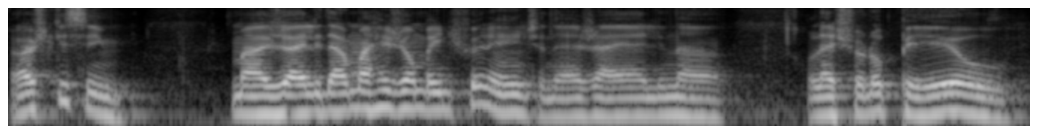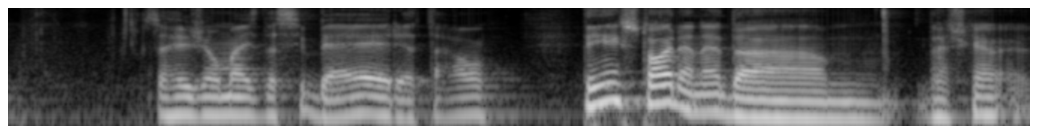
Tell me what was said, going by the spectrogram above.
Eu acho que sim. Mas já ele dá uma região bem diferente, né? Já é ali na leste europeu, essa região mais da Sibéria e tal. Tem a história, né, da, da- Acho que é,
